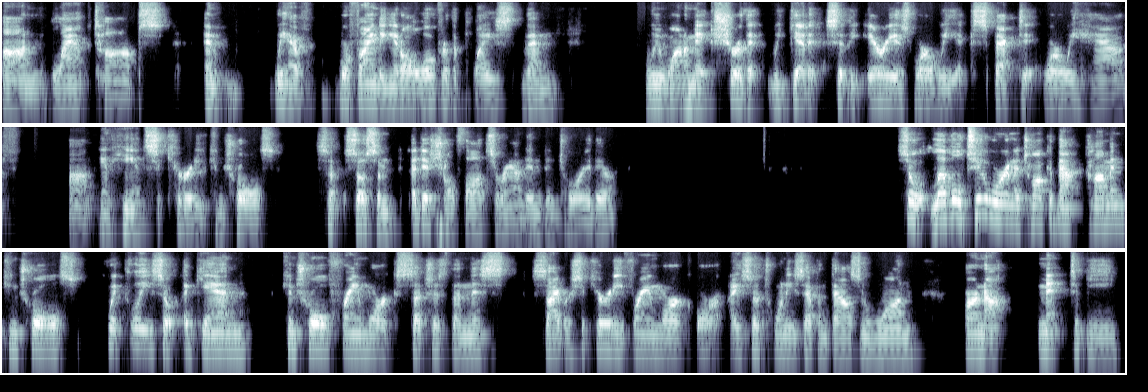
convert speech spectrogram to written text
on laptops, and we have we're finding it all over the place, then we want to make sure that we get it to the areas where we expect it, where we have um, enhanced security controls. So, so some additional thoughts around inventory there. So level two, we're going to talk about common controls quickly. So again, control frameworks such as the NIST cybersecurity framework or ISO 27001 are not meant to be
